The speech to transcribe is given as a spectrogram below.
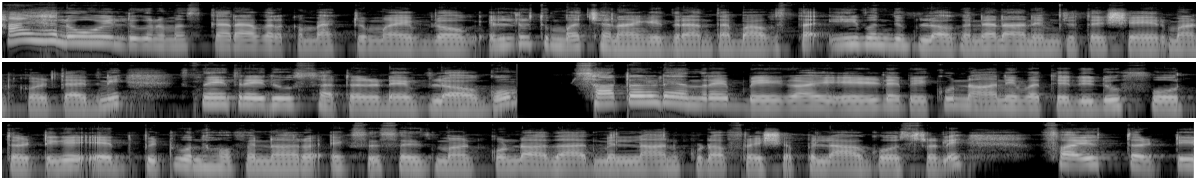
ಹಾಯ್ ಹಲೋ ಎಲ್ರಿಗೂ ನಮಸ್ಕಾರ. Welcome back to my vlog ಎಲ್ಲರೂ ತುಂಬ ಚೆನ್ನಾಗಿದ್ರ ಅಂತ ಭಾವಿಸ್ತಾ ಈ ಒಂದು ವ್ಲಾಗನ್ನು ನಾನು ನಿಮ್ಮ ಜೊತೆ ಶೇರ್ ಮಾಡ್ಕೊಳ್ತಾ ಇದ್ದೀನಿ. ಸ್ನೇಹಿತರೆ, ಇದು ಸ್ಯಾಟರ್ಡೆ ವ್ಲಾಗು ಸಾಟರ್ಡೆ ಅಂದರೆ ಬೇಗ ಏಳಲೇಬೇಕು ನಾನು ಇವತ್ತು ಎದ್ದಿದ್ದು ಫೋರ್ ತರ್ಟಿಗೆ ಎದ್ಬಿಟ್ಟು ಒಂದು ಹಾಫ್ ಆನ್ ಅವರ್ ಎಕ್ಸಸೈಸ್ ಮಾಡಿಕೊಂಡು ಅದಾದಮೇಲೆ ನಾನು ಕೂಡ ಫ್ರೆಶ್ ಅಪ್ ಎಲ್ಲ ಆಗೋ ಅಷ್ಟರಲ್ಲಿ ಫೈವ್ ತರ್ಟಿ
